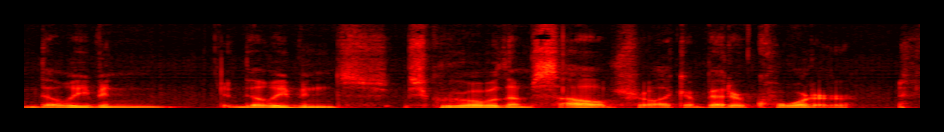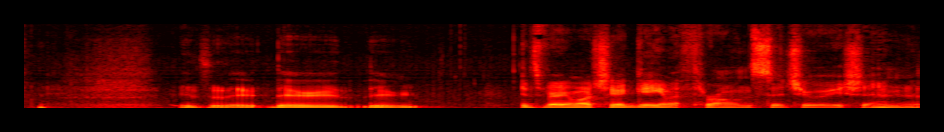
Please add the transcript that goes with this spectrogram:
they'll even they'll even screw over themselves for like a better quarter. it's they're they're, they're It's very much like a Game of Thrones situation.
